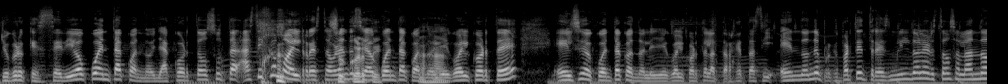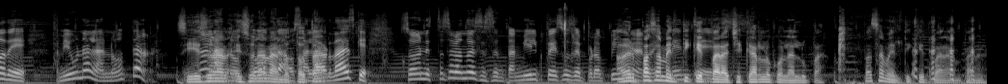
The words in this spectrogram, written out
Yo creo que se dio cuenta cuando ya cortó su... Así como el restaurante se dio cuenta cuando Ajá. llegó el corte, él se dio cuenta cuando le llegó el corte de la tarjeta así. ¿En dónde? Porque aparte de 3 mil dólares estamos hablando de, a mí una la nota. Sí, es una, es una lanotota. O sea, la verdad es que son, estás hablando de 60 mil pesos de propina. A ver, no pásame el ticket para checarlo con la lupa. Pásame el ticket para, para,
